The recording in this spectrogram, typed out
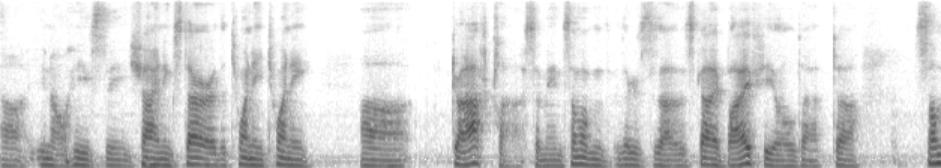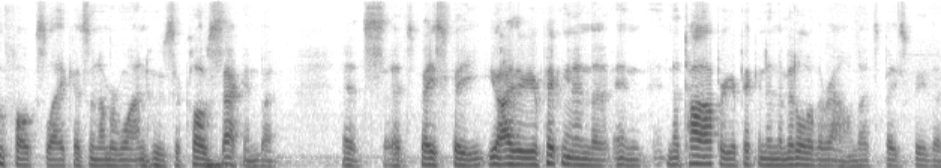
you know he's the shining star of the 2020 uh, draft class. I mean, some of them. There's uh, this guy Byfield that uh, some folks like as the number one, who's a close second, but it's it's basically you either you're picking in the in, in the top or you're picking in the middle of the round. That's basically the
